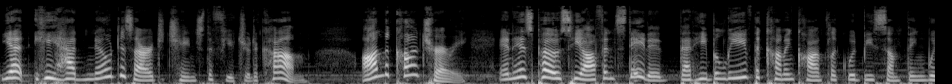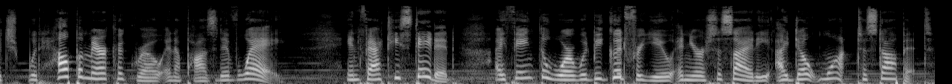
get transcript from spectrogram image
Yet he had no desire to change the future to come. On the contrary, in his posts, he often stated that he believed the coming conflict would be something which would help America grow in a positive way. In fact, he stated, I think the war would be good for you and your society. I don't want to stop it.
